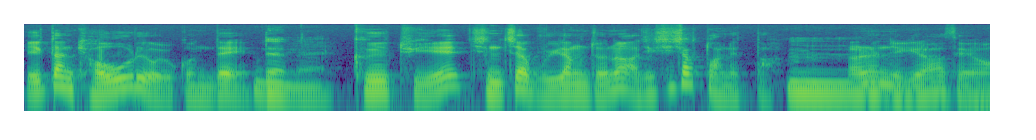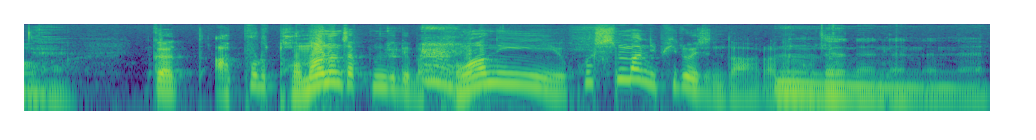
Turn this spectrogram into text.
일단 겨울이 올 건데 네네. 그 뒤에 진짜 물량전은 아직 시작도 안 했다라는 음. 얘기를 하세요. 네. 그러니까 앞으로 더 많은 작품들이 더 많이 훨씬 많이 필요해진다라는 음, 거죠. 네네네네.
